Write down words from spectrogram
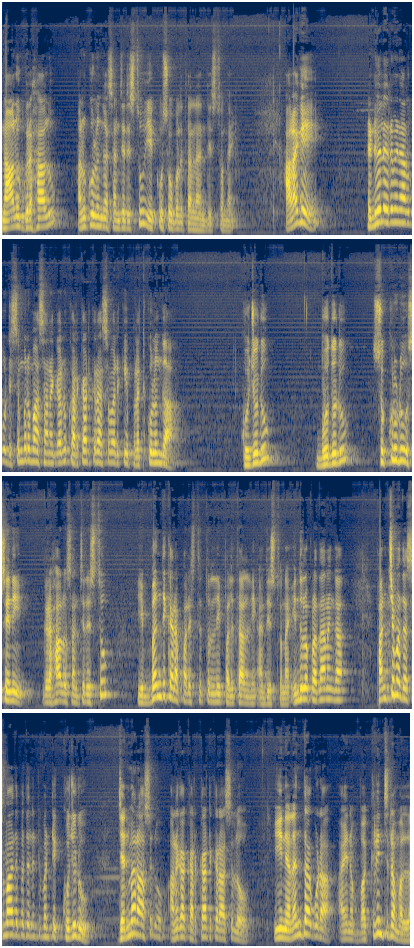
నాలుగు గ్రహాలు అనుకూలంగా సంచరిస్తూ ఎక్కువ శుభలితాలను అందిస్తున్నాయి. అలాగే రెండు వేల ఇరవై నాలుగు డిసెంబర్ మాసానికి గాను కర్కాటక రాశి వారికి ప్రతికూలంగా కుజుడు బుధుడు శుక్రుడు శని గ్రహాలు సంచరిస్తూ ఇబ్బందికర పరిస్థితుల్ని ఫలితాలని అందిస్తున్నాయి. ఇందులో ప్రధానంగా పంచమ దశమాధిపతి అయినటువంటి కుజుడు జన్మరాశిలో అనగా కర్కాటక రాశిలో ఈ నెలంతా కూడా ఆయన వక్రించడం వల్ల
